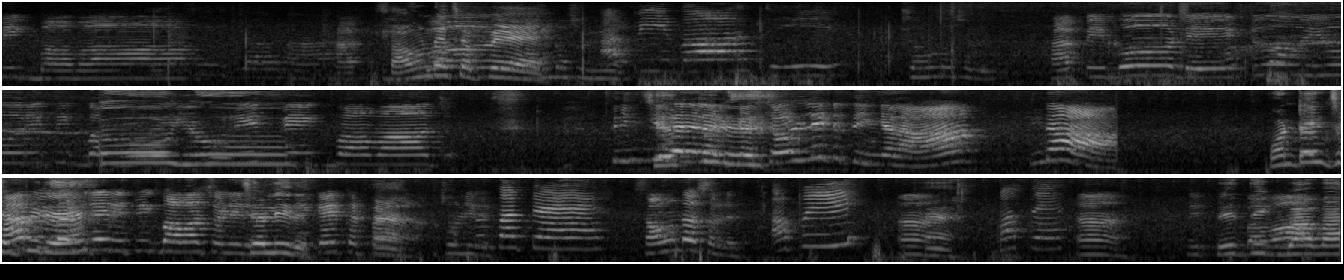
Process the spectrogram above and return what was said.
ரித்விக் பாவா சவுண்டா చెప్పే happy birthday to you Rithik To you. Rithvik பாவா చెప్తుడే. சொல்லிட்டு திங்கலாம் இந்தா ஒன் டைம் ஹாப்பி చెప్పిడే பர்த்டே ரித்விக் பாவா சொல்லிடு சொல்லிடு. கேக் கட் பண்ண சொல்லிடு சவுண்டா சொல்லு ஆ ஆ ரித்திக் பாபா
